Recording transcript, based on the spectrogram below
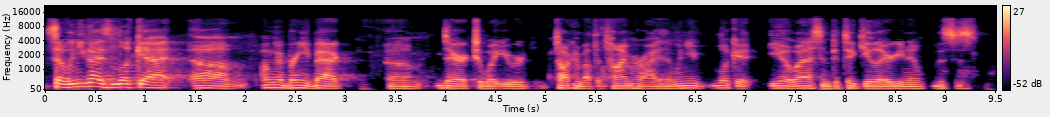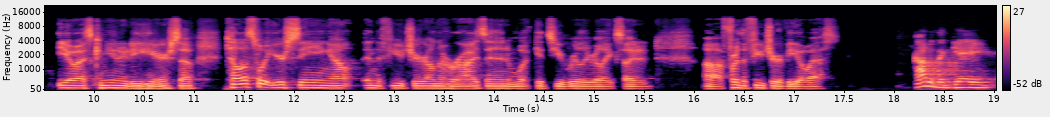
So when you guys look at, um, I'm going to bring you back, um, Derrick, to what you were talking about the time horizon. When you look at EOS in particular, you know, this is EOS community here. So tell us what you're seeing out in the future on the horizon and what gets you really, really excited uh, for the future of EOS out of the gate,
